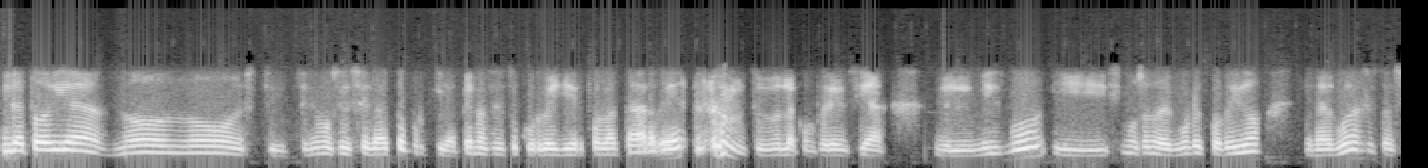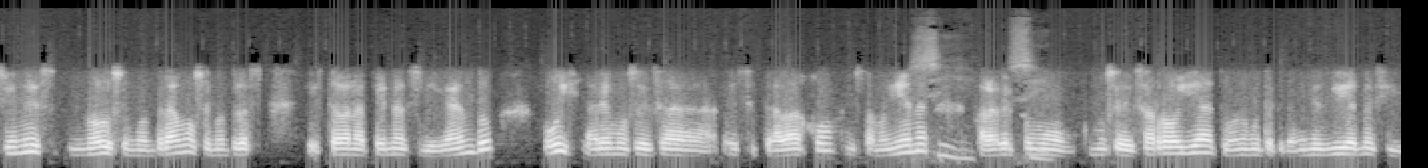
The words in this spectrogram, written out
Mira, todavía no no este, tenemos ese dato porque apenas esto ocurrió ayer por la tarde, tuvimos la conferencia del mismo y hicimos algún recorrido. En algunas estaciones no los encontramos, en otras estaban apenas llegando. Hoy haremos esa, ese trabajo esta mañana Sí, para ver sí. cómo, cómo se desarrolla, tomando en cuenta que también es viernes y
